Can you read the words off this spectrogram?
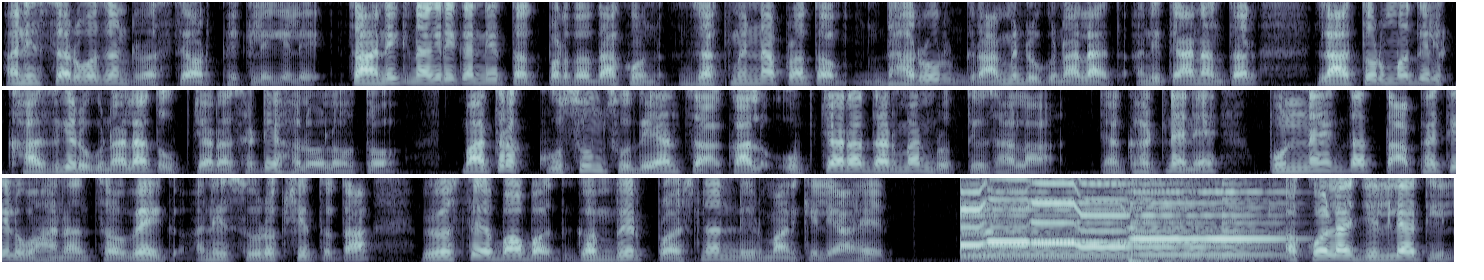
आणि सर्वजण रस्त्यावर फेकले गेले. स्थानिक नागरिकांनी तत्परता दाखवून जखमींना प्रथम धारूर ग्रामीण रुग्णालयात आणि त्यानंतर लातूरमधील खासगी रुग्णालयात उपचारासाठी हलवलं होतं. मात्र कुसुम सुदे यांचा काल उपचारादरम्यान मृत्यू झाला. या घटनेने पुन्हा एकदा ताफ्यातील वाहनांचा वेग आणि सुरक्षितता व्यवस्थेबाबत गंभीर प्रश्न निर्माण केले आहेत. अकोला जिल्ह्यातील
